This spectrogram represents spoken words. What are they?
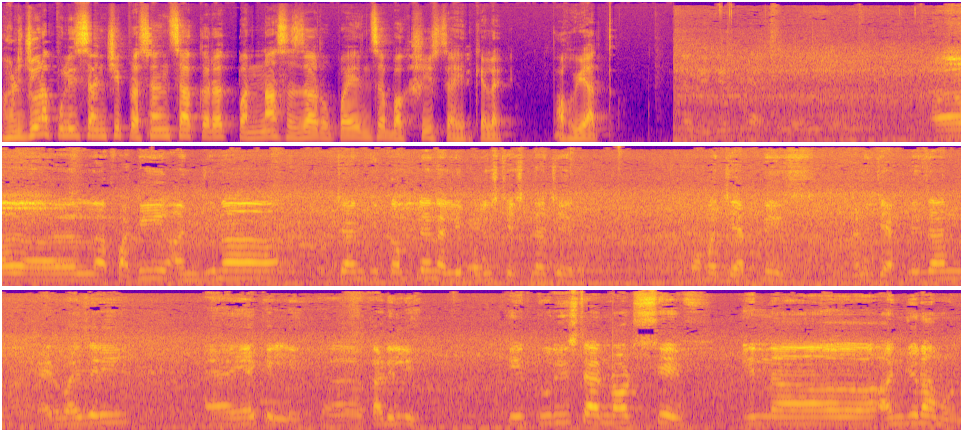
हणजुणा पोलिसांची प्रशंसा करत पन्नास हजार रुपयांचं बक्षीस जाहीर केलंय. पाहुयात. अ, फाटीं अंजुनाच्यान जी कंप्लेन आसली पुलीस स्टेशनाचेर फ्रॉम अ जॅपनीज आनी जॅपनीजान एडवायजरी हें केल्ली काडिल्ली की tourist are not safe in Anjuna म्हणून.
